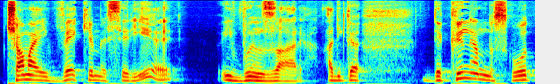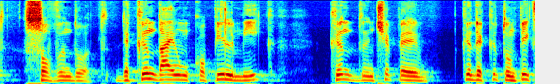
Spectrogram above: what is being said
cea mai veche meserie e vânzarea. Adică de când ne-am născut, s-a vândut. De când ai un copil mic, când începe cât de cât un pic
